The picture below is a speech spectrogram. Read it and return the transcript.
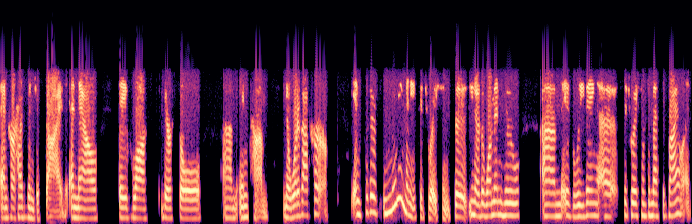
and her husband just died and now they've lost their sole um, income? You know, what about her? And so there's many, many situations. The you know the woman who um, is leaving a situation of domestic violence.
